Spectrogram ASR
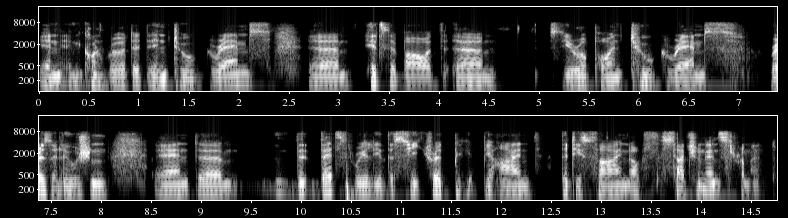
and, and converted into grams, um, it's about um, 0.2 grams resolution, and um, th- that's really the secret be- behind the design of such an instrument.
